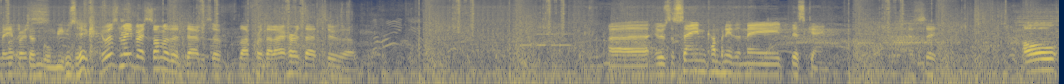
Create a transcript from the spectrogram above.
Made by Jungle music. It was made by some of the devs of Left 4 Dead. I heard that too, though. Uh, it was the same company that made this game. Let's see. Oh,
